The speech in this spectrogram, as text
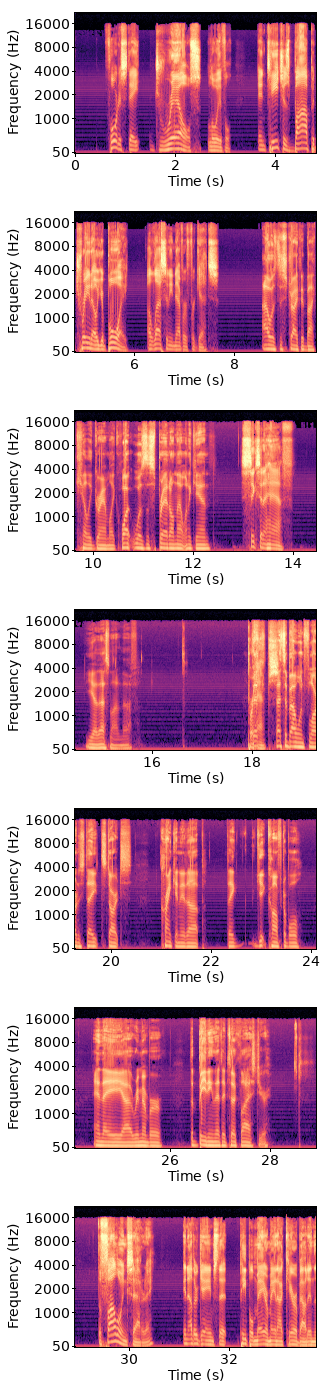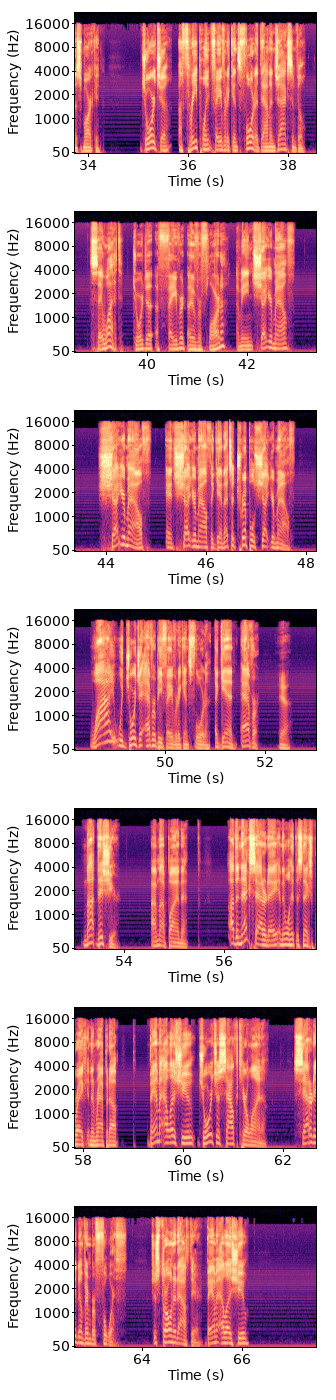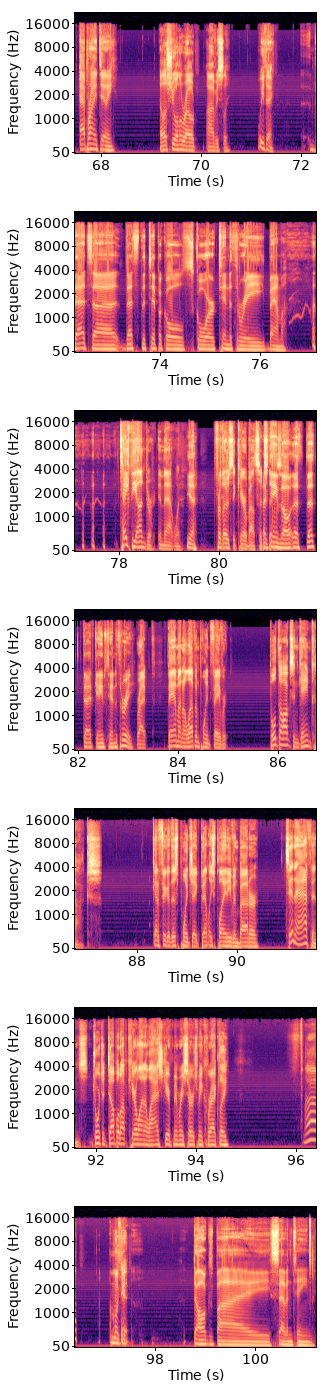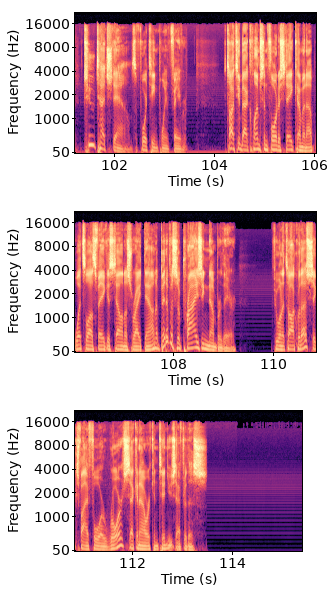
Florida State drills Louisville and teaches Bob Petrino, your boy, a lesson he never forgets. I was distracted by Kelly Graham. Like, what was the spread on that one again? Six and a half, Yeah, that's not enough. perhaps. That's, that's about when Florida State starts cranking it up. They get comfortable and they uh, remember the beating that they took last year. the following Saturday, in other games that people may or may not care about in this market, Georgia, a three point favorite against Florida down in Jacksonville. Say what? Georgia a favorite over Florida? I mean, shut your mouth, shut your mouth, and shut your mouth again. That's a triple shut your mouth. Why would Georgia ever be favored against Florida again? Ever? Yeah. Not this year. I'm not buying that. Uh, the next Saturday, and then we'll hit this next break and then wrap it up. Bama LSU, Georgia, South Carolina. Saturday, November 4th. Just throwing it out there. Bama LSU at Bryant Denny. LSU on the road, obviously. What do you think? That's uh that's the typical score 10 to 3 Bama. Take the under in that one Yeah. for those that care about such That things. game's all that that that game's 10 to 3. Right. Bama, an 11 point favorite. Bulldogs and Gamecocks. Got to figure this point, Jake Bentley's playing even better. It's in Athens. Georgia doubled up Carolina last year, if memory serves me correctly. Uh, I'm What do you looking at dogs by 17. two touchdowns, a 14 point favorite. Talk to you about Clemson, Florida State coming up. What's Las Vegas telling us right now? And a bit of a surprising number there. If you want to talk with us, 654 Roar. Second hour continues after this.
